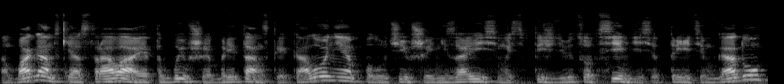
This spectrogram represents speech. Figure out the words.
Багамские острова – это бывшая британская колония, получившая независимость в 1973 году.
